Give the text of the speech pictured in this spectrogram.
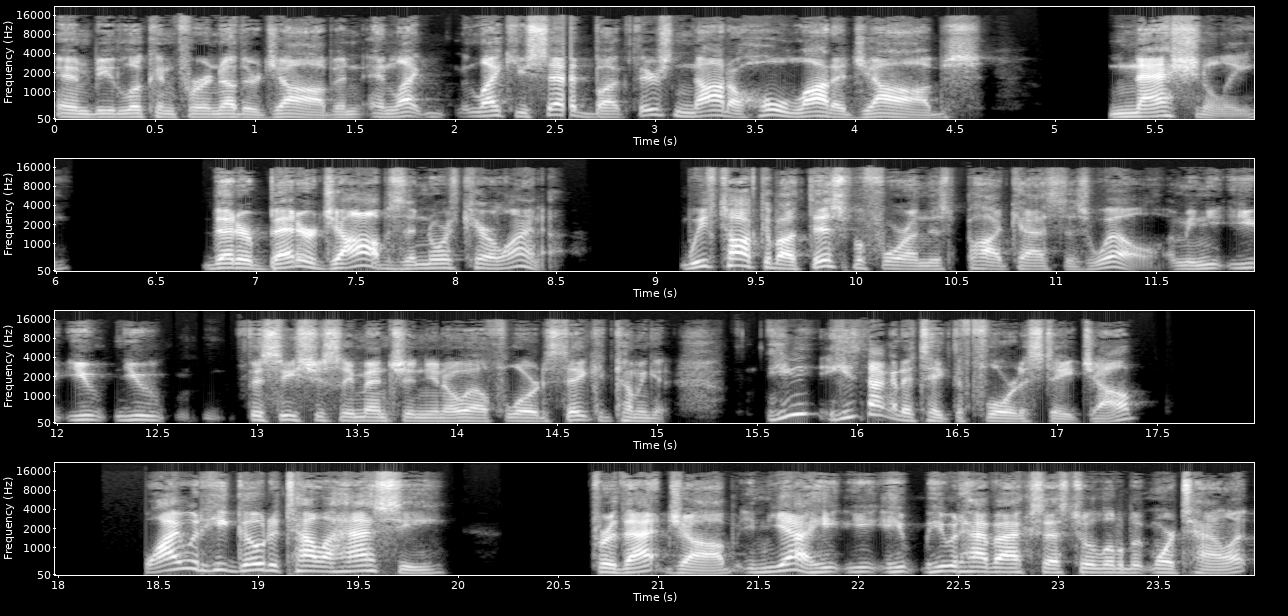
and be looking for another job. And and like like you said, Buck, there's not a whole lot of jobs nationally that are better jobs than North Carolina we've talked about this before on this podcast as well. I mean, you you you facetiously mentioned, you know, well, Florida State could come and get. He he's not going to take the Florida State job. Why would he go to Tallahassee for that job? And yeah, he he he would have access to a little bit more talent.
